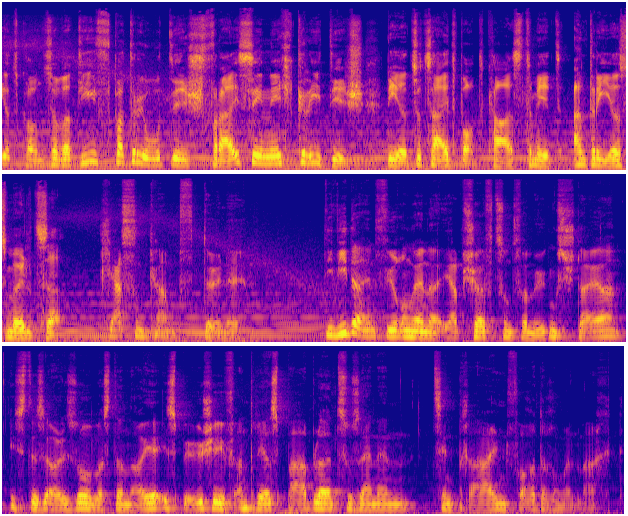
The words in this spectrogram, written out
Wird konservativ, patriotisch, freisinnig, kritisch. Der Zurzeit-Podcast mit Andreas Mölzer. Klassenkampftöne. Die Wiedereinführung einer Erbschafts- und Vermögenssteuer ist es also, was der neue SPÖ-Chef Andreas Babler zu seinen zentralen Forderungen macht.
